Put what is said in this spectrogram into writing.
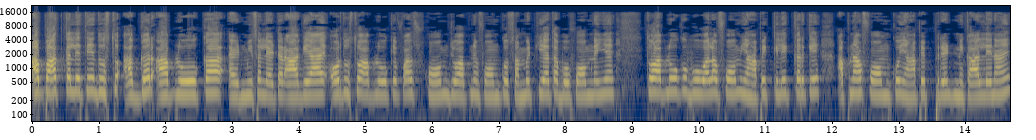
अब बात कर लेते हैं दोस्तों, अगर आप लोगों का एडमिशन लेटर आ गया है, और दोस्तों आप लोगों के पास फॉर्म जो आपने फॉर्म को सबमिट किया था, वो फॉर्म नहीं है तो आप लोगों को वो वाला फॉर्म यहाँ पे क्लिक करके अपना फॉर्म को यहाँ पे प्रिंट निकाल लेना है।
